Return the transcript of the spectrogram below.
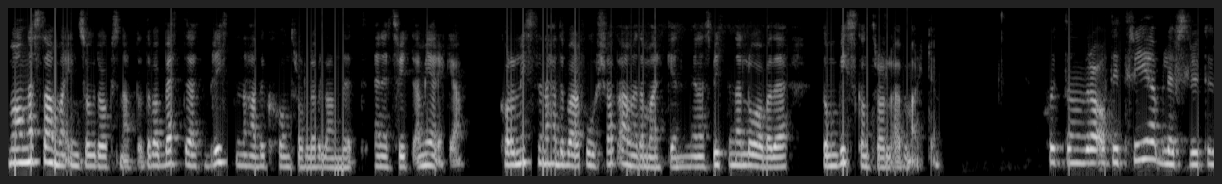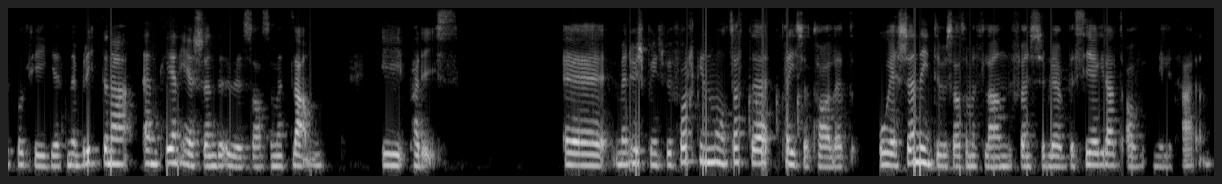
Många stammar insåg dock snabbt att det var bättre att britterna hade kontroll över landet än ett fritt Amerika. Kolonisterna hade bara fortsatt använda marken medan britterna lovade dem viss kontroll över marken. 1783 blev slutet på kriget när britterna äntligen erkände USA som ett land i Paris. Eh, men ursprungsbefolkningen motsatte Parisavtalet och erkände inte USA som ett land förrän det blev besegrat av militären.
